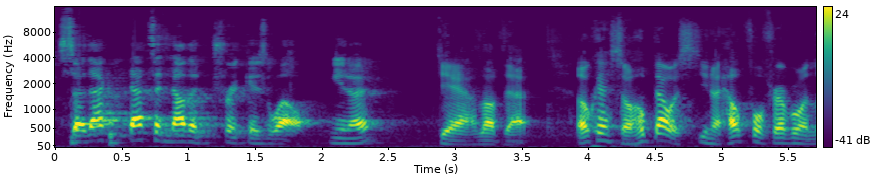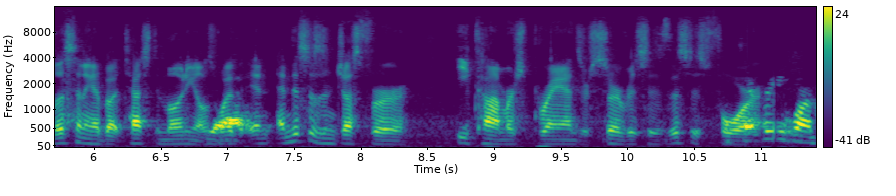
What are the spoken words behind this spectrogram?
So that that's another trick as well, you know? Yeah, I love that. Okay, so I hope that was you know helpful for everyone listening about testimonials. Yeah. And, and this isn't just for e-commerce brands or services. This is for it's everyone.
